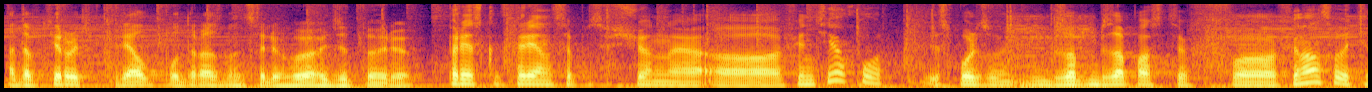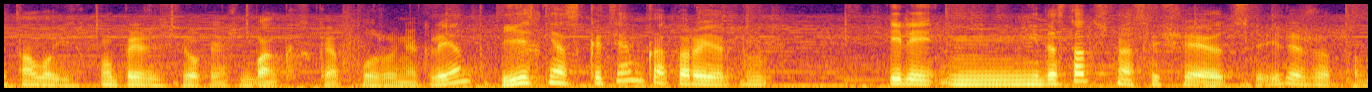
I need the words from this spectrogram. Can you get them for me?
адаптировать материал под разную целевую аудиторию. Пресс-конференция, посвященная э, финтеху, использованию безопасности в э, финансовых технологиях, ну, прежде всего, конечно, банковское обслуживание клиентов. Есть несколько тем, которые или недостаточно освещаются, или же там,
